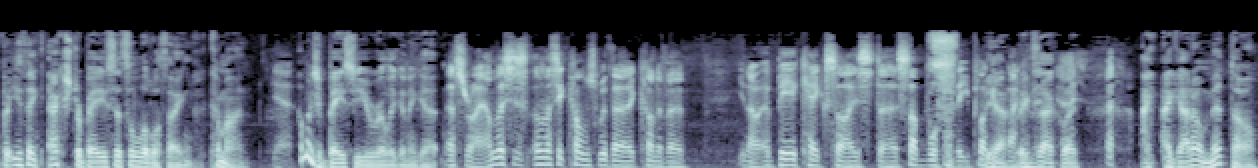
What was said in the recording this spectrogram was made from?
but you think extra bass? It's a little thing. Come on. Yeah. How much bass are you really going to get? That's right. Unless it's, unless it comes with a kind of a, you know, a beer keg sized uh, subwoofer that you plug in yeah, exactly. I, I got to admit though,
